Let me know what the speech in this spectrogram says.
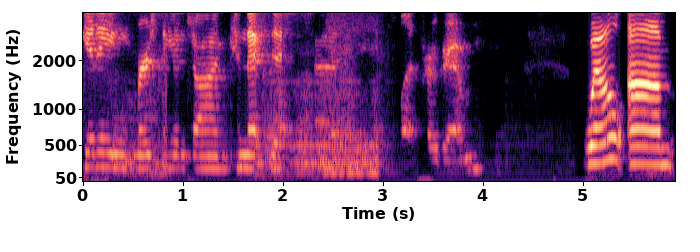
getting Mercy and John connected to program. Well, um,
